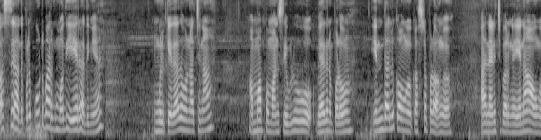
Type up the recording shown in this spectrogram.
பஸ்ஸு அந்த போல் கூட்டமாக இருக்கும்போது ஏறாதீங்க. உங்களுக்கு ஏதாவது ஒன்றாச்சுன்னா அம்மா அப்பா மனசு எவ்வளோ வேதனைப்படும் எந்த அளவுக்கு அவங்க கஷ்டப்படுவாங்க அதை நினச்சி பாருங்கள் ஏன்னா அவங்க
